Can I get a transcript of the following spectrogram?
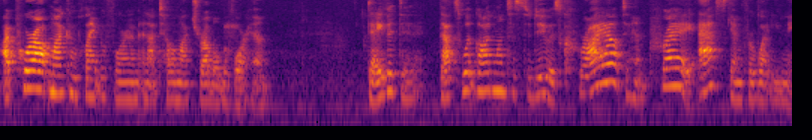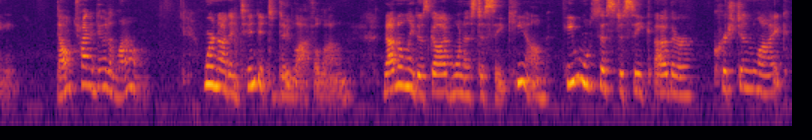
I pour out my complaint before him, and I tell my trouble before him. David did it. That's what God wants us to do is cry out to him, pray, ask him for what you need. Don't try to do it alone. We're not intended to do life alone. Not only does God want us to seek Him, He wants us to seek other Christian like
